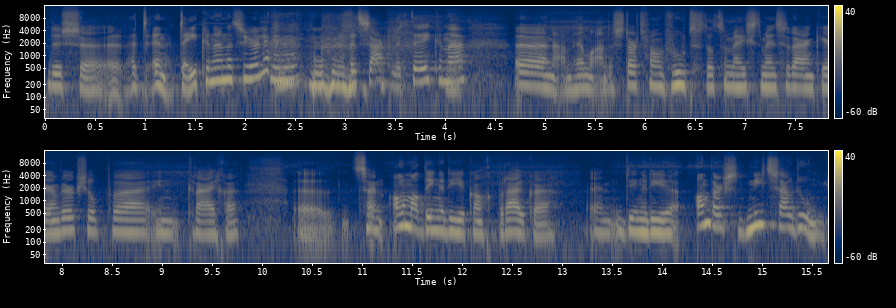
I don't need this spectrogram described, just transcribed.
Dus het, en het tekenen natuurlijk. het zakelijk tekenen. Ja. nou, helemaal aan de start van voet, dat de meeste mensen daar een keer een workshop in krijgen. het zijn allemaal dingen die je kan gebruiken en dingen die je anders niet zou doen.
